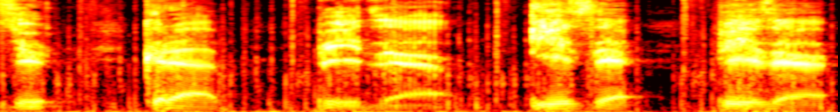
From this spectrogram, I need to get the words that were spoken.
dizer crab, pizza, isso pizza.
